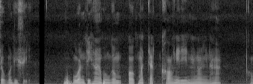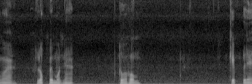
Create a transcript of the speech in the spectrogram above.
จบวันที่สี่ วันที่ห้าผมก็ออกมาจัดของนิดๆหน่อยๆนะฮะ เพราะว่าลกไปหมดนะฮะ ตัวผม เก็บแร่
